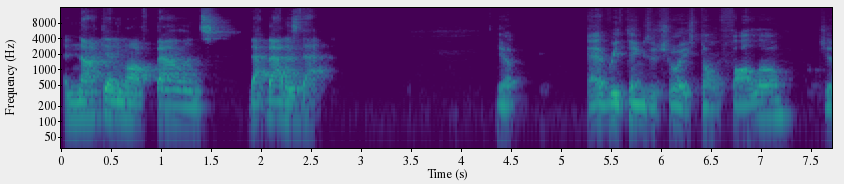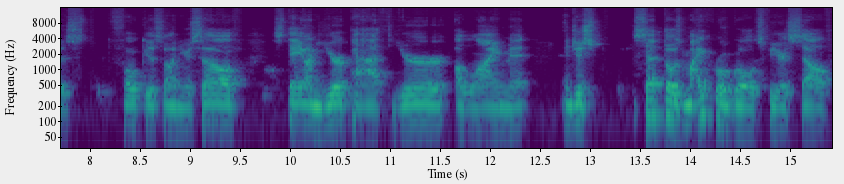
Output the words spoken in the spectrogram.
and not getting off balance, that that is that. Yep. Everything's a choice. Don't follow. Just focus on yourself. Stay on your path, your alignment, and just set those micro goals for yourself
